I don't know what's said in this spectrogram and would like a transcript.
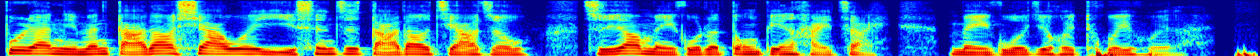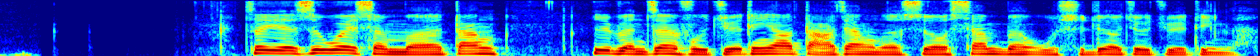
不然你们打到夏威夷，甚至打到加州，只要美国的东边还在，美国就会推回来。这也是为什么当日本政府决定要打仗的时候，山本五十六就决定了，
